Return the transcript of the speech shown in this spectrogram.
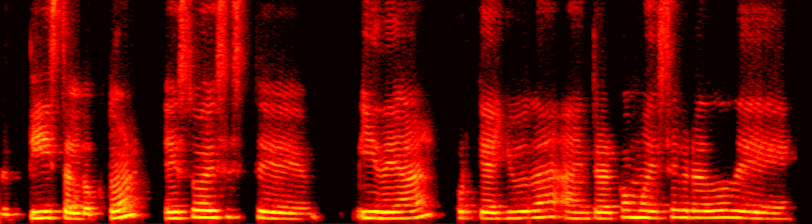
dentista, al doctor, eso es este, ideal porque ayuda a entrar como ese grado de,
